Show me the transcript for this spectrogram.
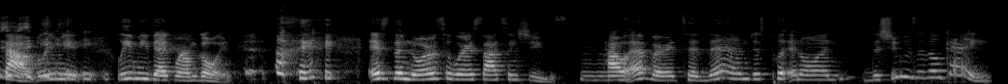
Stop. leave me leave me back where I'm going. it's the norm to wear socks and shoes. Mm-hmm. However, to them, just putting on the shoes is okay.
